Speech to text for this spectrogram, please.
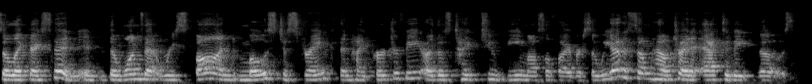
so, like I said, the ones that respond most to strength and hypertrophy are those type 2B muscle fibers. So, we got to somehow try to activate those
